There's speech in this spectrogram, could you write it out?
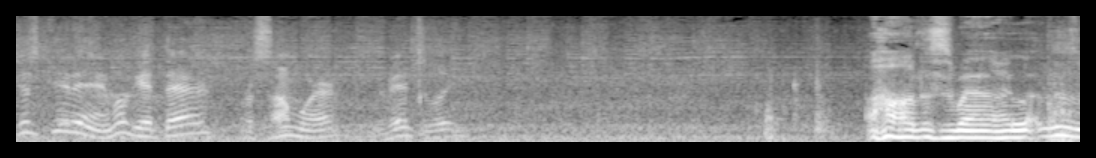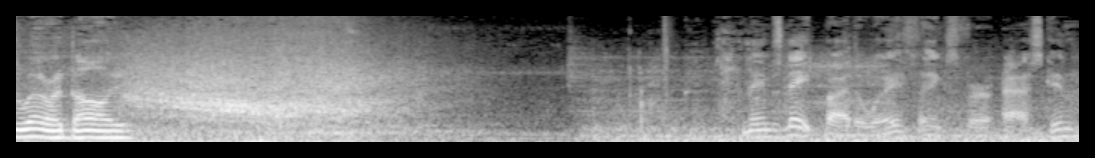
Just get in, we'll get there. Or somewhere, eventually. Oh, this is where I. This is where I die. Name's Nate, by the way. Thanks for asking.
